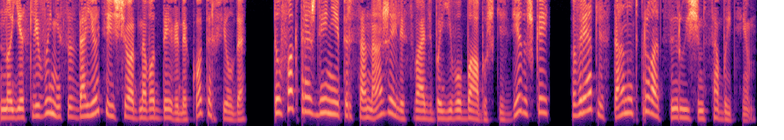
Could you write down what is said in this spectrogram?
Но если вы не создаете еще одного Дэвида Копперфилда, то факт рождения персонажа или свадьба его бабушки с дедушкой вряд ли станут провоцирующим событием.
